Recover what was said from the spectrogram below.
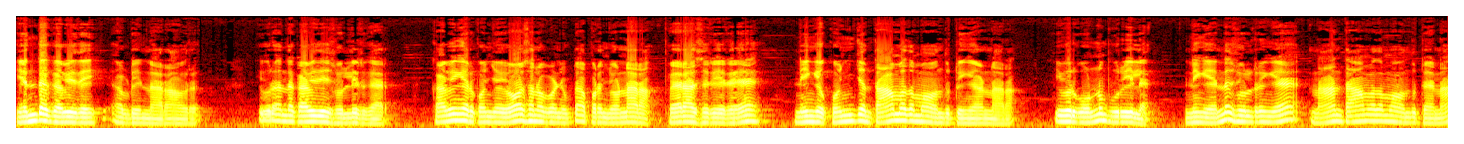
எந்த கவிதை? அப்படின்னாராம் அவர். இவர் அந்த கவிதையை சொல்லியிருக்கார். கவிஞர் கொஞ்சம் யோசனை பண்ணிவிட்டு அப்புறம் சொன்னாராம் பேராசிரியரே நீங்கள் கொஞ்சம் தாமதமாக வந்துட்டீங்கன்னாராம் இவருக்கு ஒன்றும் புரியல. நீங்கள் என்ன சொல்கிறீங்க நான் தாமதமாக வந்துட்டேன்னா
